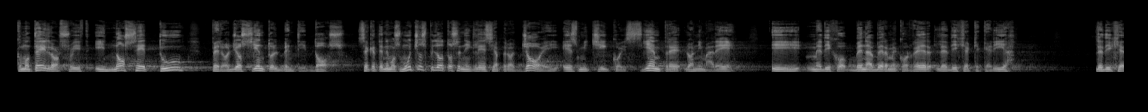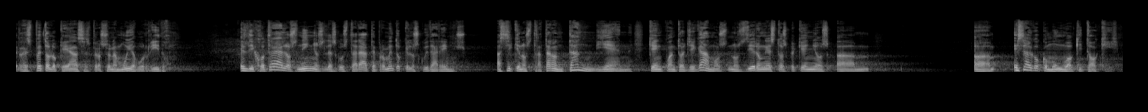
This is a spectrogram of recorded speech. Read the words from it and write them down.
Como Taylor Swift, y no sé tú, pero yo siento el 22. Sé que tenemos muchos pilotos en iglesia, pero Joey es mi chico y siempre lo animaré. Y me dijo, ven a verme correr, le dije que quería. Le dije, respeto lo que haces, pero suena muy aburrido. Él dijo, trae a los niños, les gustará, te prometo que los cuidaremos. Así que nos trataron tan bien que en cuanto llegamos nos dieron estos pequeños... um, um, es algo como un walkie-talkie.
